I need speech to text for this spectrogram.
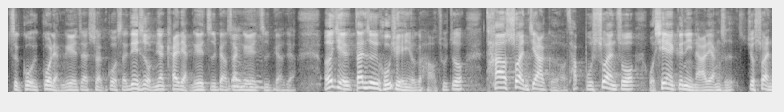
这过过两个月再算，过三，类似我们现在开两个月支票、三个月支票这样。而且，但是胡雪岩有个好处，就是说他算价格哦，他不算说我现在跟你拿粮食就算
